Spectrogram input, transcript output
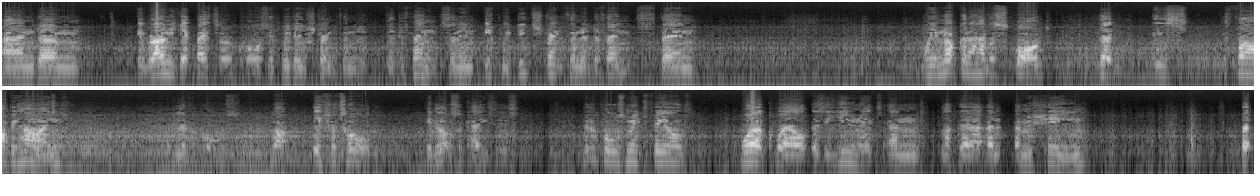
And um, it will only get better, of course, if we do strengthen the, the defence. And in, if we did strengthen the defence, then we're not going to have a squad that is far behind Liverpool's, not if at all, in lots of cases. Liverpool's midfield work well as a unit and like a, a, a machine, but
